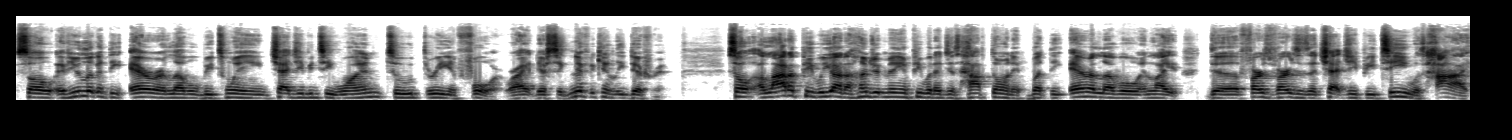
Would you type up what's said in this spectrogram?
So if you look at the error level between ChatGPT 1, 2, 3, and 4, right? They're significantly different. So a lot of people, you got 100 million people that just hopped on it, but the error level and like the first versions of ChatGPT was high,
